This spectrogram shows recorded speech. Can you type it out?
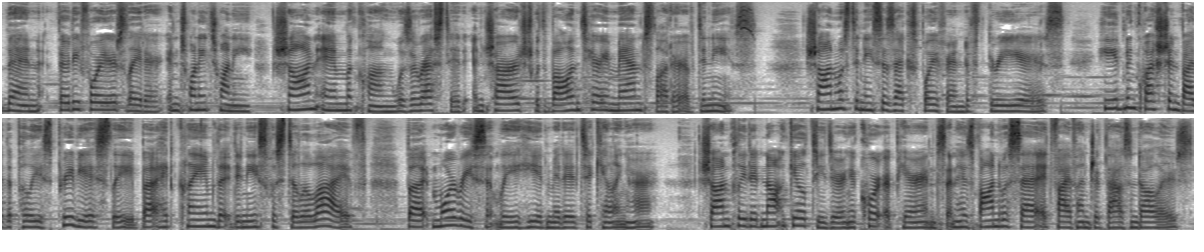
Then, 34 years later, in 2020, Shawn M. McClung was arrested and charged with voluntary manslaughter of Denise. Shawn was Denise's ex boyfriend of three years. He had been questioned by the police previously, but had claimed that Denise was still alive. But more recently, he admitted to killing her. Shawn pleaded not guilty during a court appearance, and his bond was set at $500,000.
